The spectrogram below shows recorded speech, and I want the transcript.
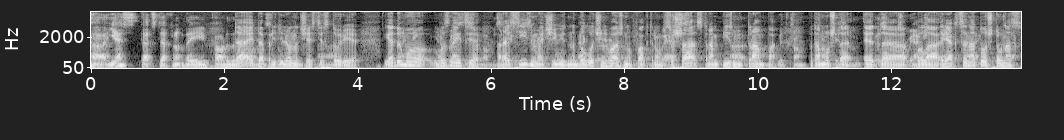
Uh, да, это определенно часть истории. Я думаю, вы знаете, расизм, очевидно, был очень важным фактором в США с трампизмом uh, Трампа, потому что это была реакция на то, что у нас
